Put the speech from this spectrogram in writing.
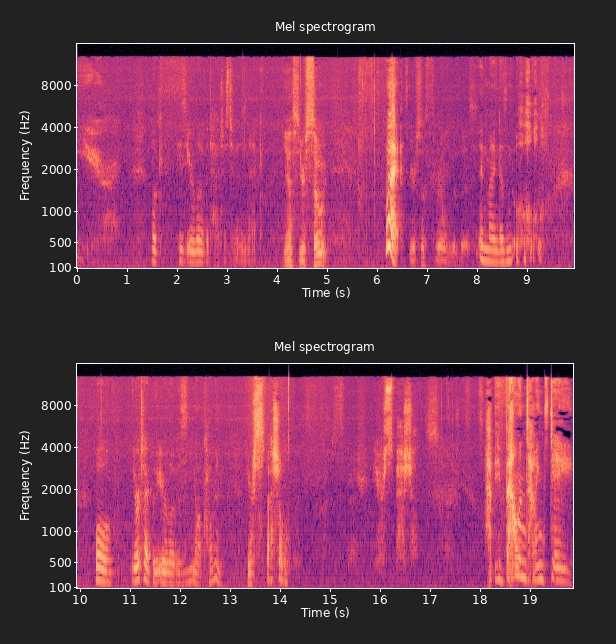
Ear. Look, his earlobe attaches to his neck. Yes, you're so What? you're so thrilled with this. And mine doesn't. Oh. Well, your type of earlobe is not common. You're special. You're special. Happy Valentine's Day.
